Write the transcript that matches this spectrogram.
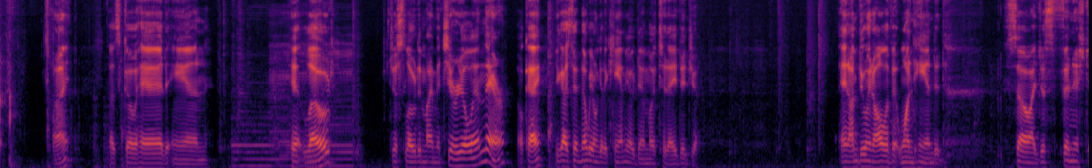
All right, let's go ahead and hit load just loaded my material in there, okay? You guys didn't know we don't get a Cameo demo today, did you? And I'm doing all of it one-handed. So I just finished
